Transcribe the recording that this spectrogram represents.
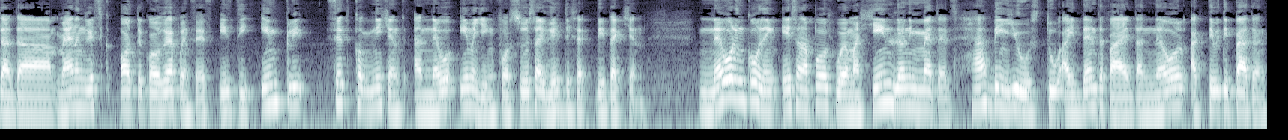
that the Mann and Rizk article references is the implicit cognition and neuroimaging for suicide risk de- detection. Neural encoding is an approach where machine learning methods have been used to identify the neural activity pattern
